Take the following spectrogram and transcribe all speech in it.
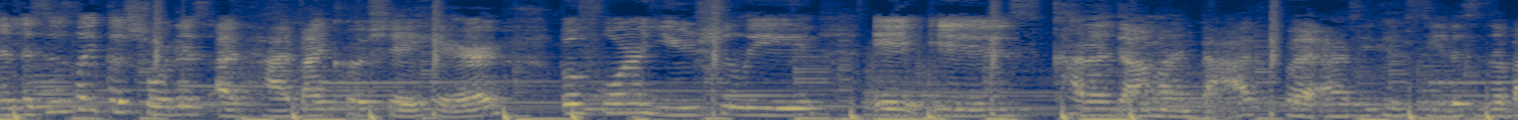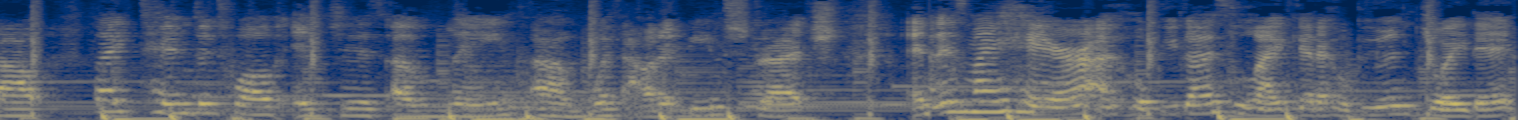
and this is like the shortest I've had my crochet hair. Before usually it is kind of down my back but as you can see this is about like 10 to 12 inches of length um, without it being stretched. And is my hair. I hope you guys like it. I hope you enjoyed it.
